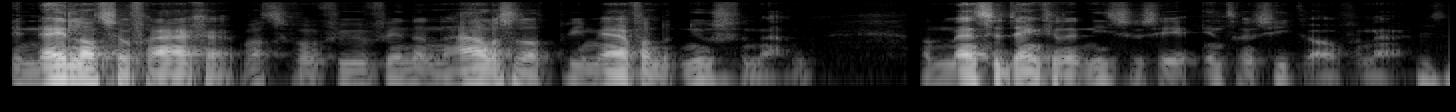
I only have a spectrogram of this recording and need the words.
in Nederland zou vragen wat ze van vuur vinden, dan halen ze dat primair van het nieuws vandaan. Want mensen denken er niet zozeer intrinsiek over na. Mhm.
